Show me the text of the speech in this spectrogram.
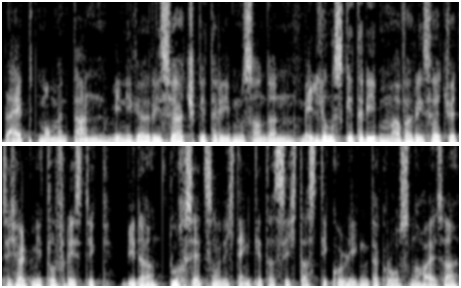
bleibt momentan weniger Research getrieben, sondern meldungsgetrieben. Aber Research wird sich halt mittelfristig wieder durchsetzen. Und ich denke, dass sich das die Kollegen der großen Häuser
